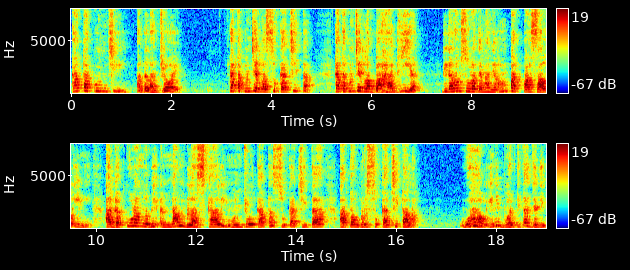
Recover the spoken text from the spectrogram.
Kata kunci adalah joy. Kata kunci adalah sukacita. Kata kunci adalah bahagia. Di dalam surat yang hanya empat pasal ini, ada kurang lebih 16 kali muncul kata sukacita atau bersukacitalah. Wow, ini buat kita jadi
